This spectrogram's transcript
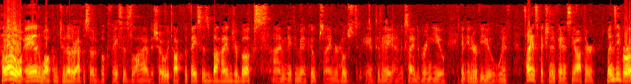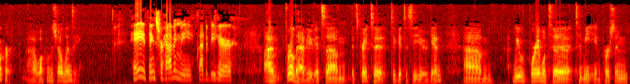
Hello, and welcome to another episode of Book Faces Live, the show where we talk to the faces behind your books. I'm Nathan Van Coops, I'm your host, and today I'm excited to bring you an interview with science fiction and fantasy author Lindsay Buroker. Uh, welcome to the show, Lindsay. Hey, thanks for having me. Glad to be here. I'm thrilled to have you. It's um, it's great to, to get to see you again. Um, we were able to, to meet in person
